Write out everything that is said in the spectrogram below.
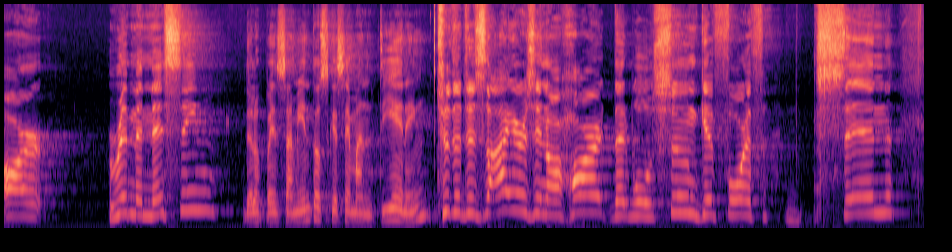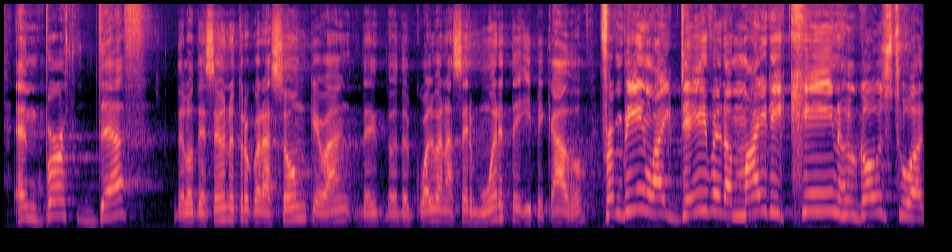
are reminiscing, de los pensamientos que se mantienen, to the desires in our heart that will soon give forth sin and birth death, de los deseos de nuestro corazón que van, de- del cual van a ser muerte y pecado, from being like David, a mighty king who goes to a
